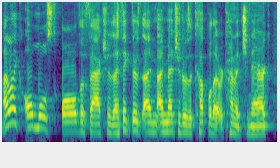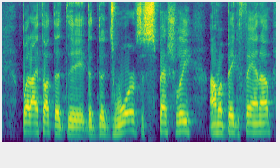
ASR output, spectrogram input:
I like almost all the factions. I think there's, I, I mentioned there's a couple that were kind of generic, but I thought that the, the, the dwarves especially, I'm a big fan of.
